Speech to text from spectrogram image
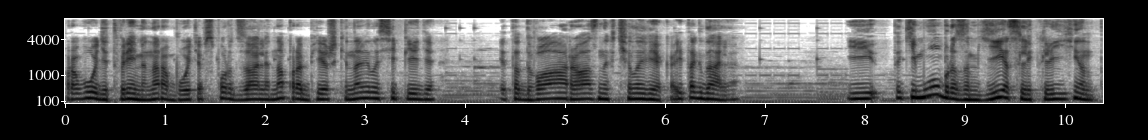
проводит время на работе, в спортзале, на пробежке, на велосипеде, это два разных человека и так далее. И таким образом, если клиент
